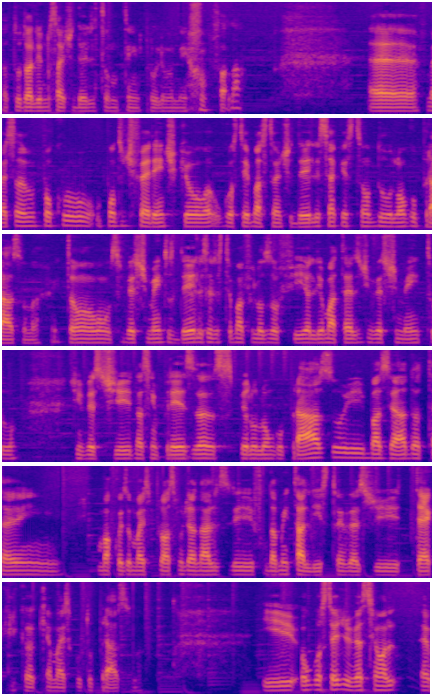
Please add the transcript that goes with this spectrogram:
Tá tudo ali no site dele, então não tem problema nenhum falar. É, mas é um pouco um ponto diferente que eu gostei bastante deles é a questão do longo prazo, né? Então, os investimentos deles, eles têm uma filosofia ali, uma tese de investimento de investir nas empresas pelo longo prazo e baseado até em uma coisa mais próxima de análise fundamentalista, ao invés de técnica, que é mais curto prazo. Né? E eu gostei de ver, assim, é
